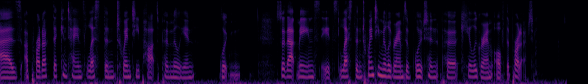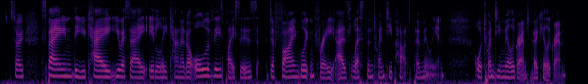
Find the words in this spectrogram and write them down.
as a product that contains less than 20 parts per million gluten so that means it's less than 20 milligrams of gluten per kilogram of the product. So, Spain, the UK, USA, Italy, Canada, all of these places define gluten free as less than 20 parts per million or 20 milligrams per kilogram.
